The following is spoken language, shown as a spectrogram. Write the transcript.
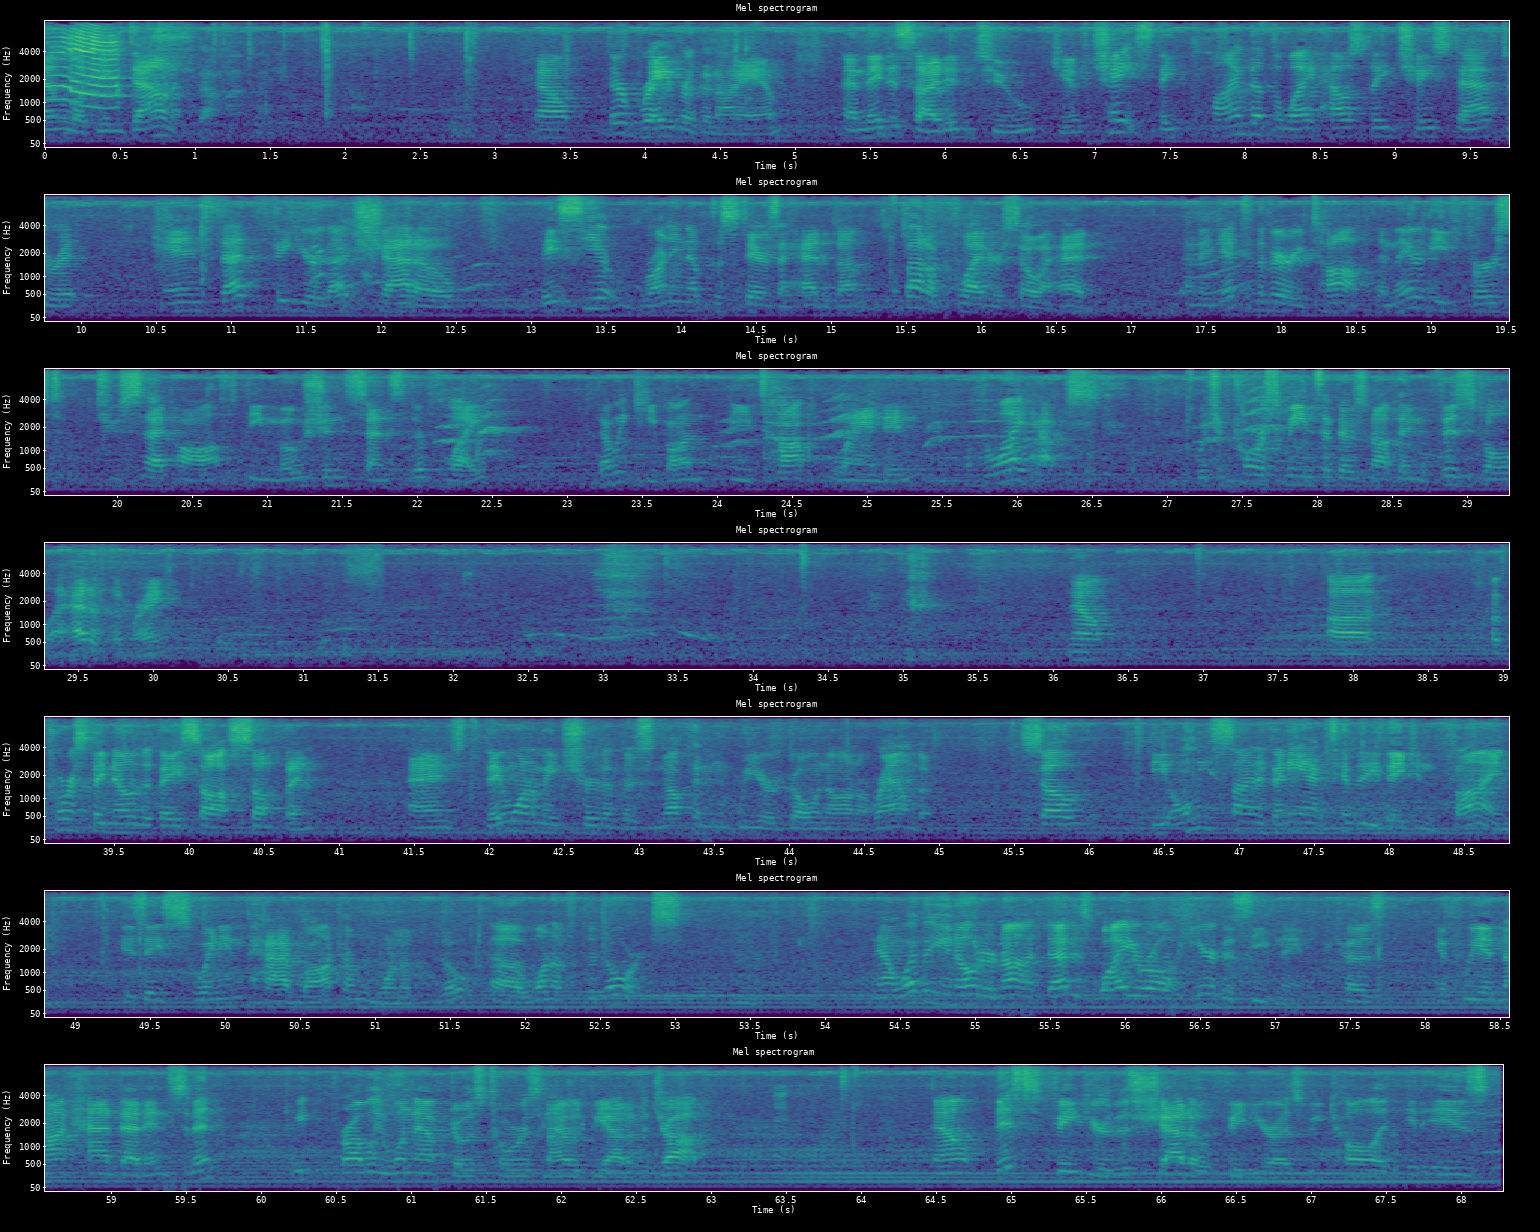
and looking down at them. Now, they're braver than I am, and they decided to give chase. They climbed up the lighthouse, they chased after it, and that figure, that shadow, they see it running up the stairs ahead of them, about a flight or so ahead. And they get to the very top, and they're the first to set off the motion sensitive light that we keep on the top landing of the lighthouse. Which, of course, means that there's nothing physical ahead of them, right? Now, uh, of course, they know that they saw something, and they want to make sure that there's nothing weird going on around them. So, the only sign of any activity they can find is a swinging padlock on one of the, uh, one of the doors. Now, whether you know it or not, that is why you're all here this evening, because if we had not had that incident, we probably wouldn't have ghost tours and I would be out of a job. Now, this figure, this shadow figure as we call it, it is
